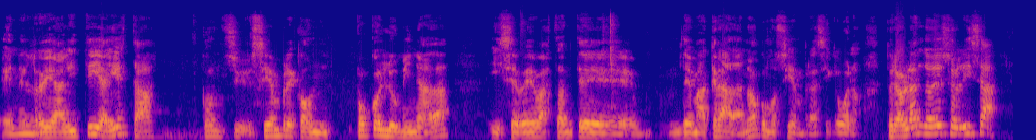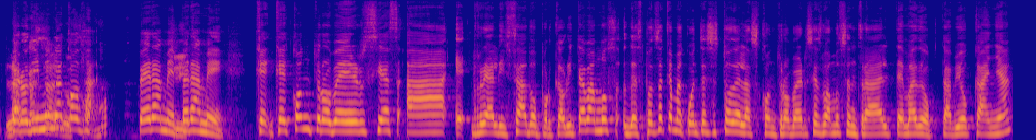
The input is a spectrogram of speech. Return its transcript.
en el reality. Ahí está, siempre con poco iluminada y se ve bastante demacrada, ¿no? Como siempre. Así que bueno. Pero hablando de eso, Elisa. la Pero casa dime una cosa. famosos- Espérame, Sí. espérame. ¿Qué, qué controversias ha eh, realizado? Porque ahorita vamos, después de que me cuentes esto de las controversias, vamos a entrar al tema de Octavio Caña,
